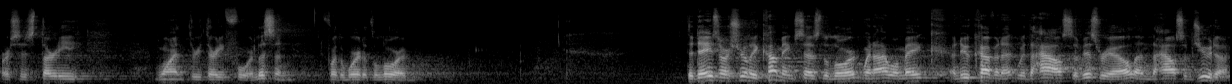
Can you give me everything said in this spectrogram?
verses 31 through 34. Listen for the word of the Lord. The days are surely coming, says the Lord, when I will make a new covenant with the house of Israel and the house of Judah.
